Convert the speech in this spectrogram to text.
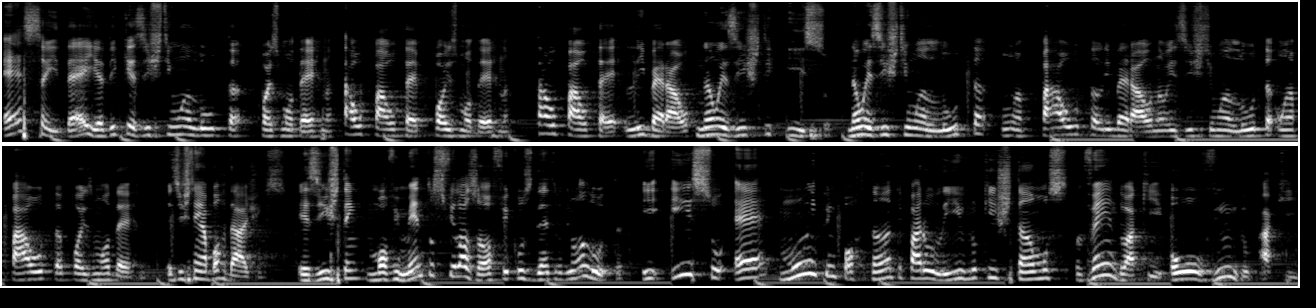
essa ideia de que existe uma luta pós-moderna, tal pauta é pós-moderna, tal pauta é liberal, não existe isso. Não existe uma luta, uma pauta liberal, não existe uma luta, uma pauta pós-moderna. Existem abordagens, existem movimentos filosóficos dentro de uma luta. E isso é muito importante para o livro que estamos vendo aqui ou ouvindo aqui.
